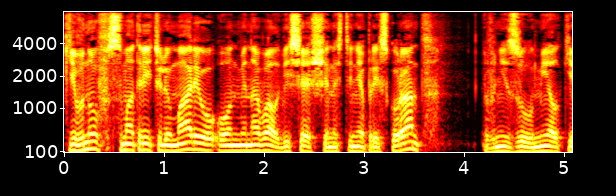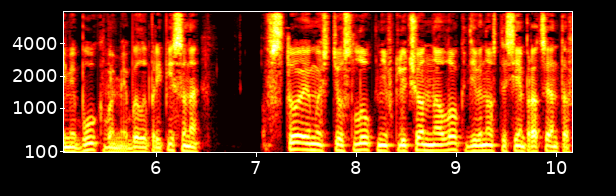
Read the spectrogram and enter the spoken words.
Кивнув смотрителю Марио, он миновал висящий на стене прескурант. Внизу мелкими буквами было приписано «В стоимость услуг не включен налог 97%»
